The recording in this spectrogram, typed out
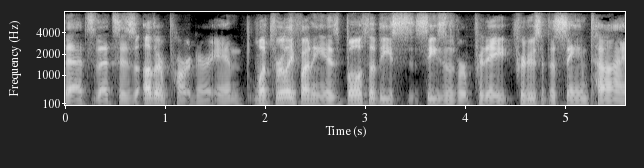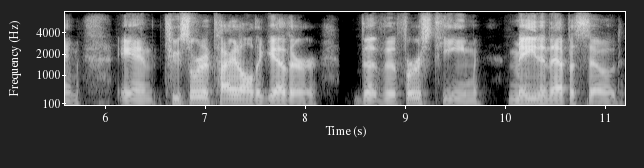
That's that's his other partner, and what's really funny is both of these seasons were produ- produced at the same time, and to sort of tie it all together, the the first team made an episode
